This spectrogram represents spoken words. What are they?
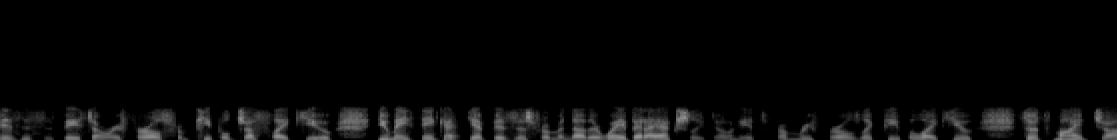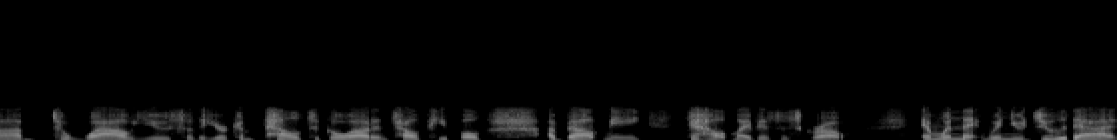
business is based on referrals from people just like you. You may think I get business from another way, but I actually don't. It's from referrals like people like you. So it's my job to wow you so that you're compelled to go out and tell people about me to help my business grow. And when they, when you do that,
